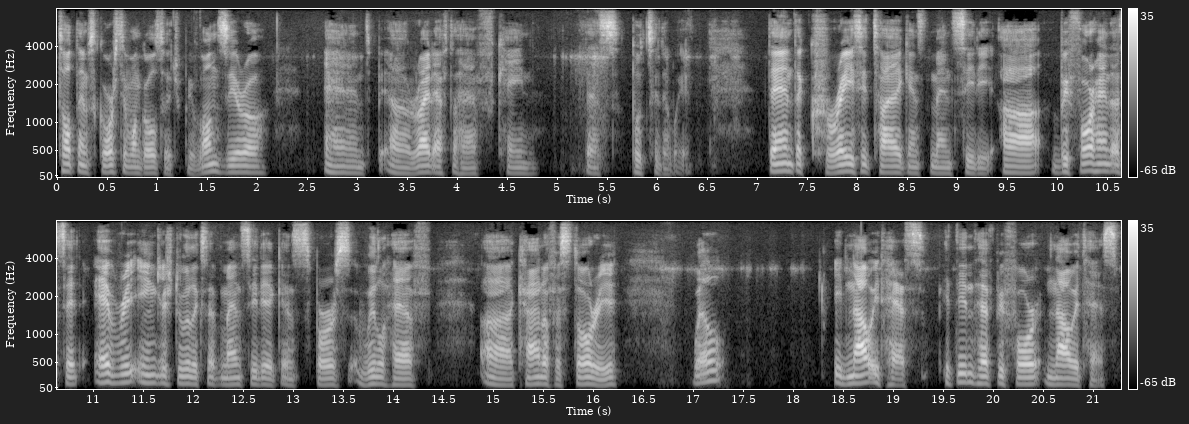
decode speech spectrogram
Tottenham scores the one goal, so it should be 1 0. And uh, right after half, Kane just puts it away. Then the crazy tie against Man City. Uh, beforehand, I said every English duel except Man City against Spurs will have uh, kind of a story. Well, it, now it has. It didn't have before, now it has.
